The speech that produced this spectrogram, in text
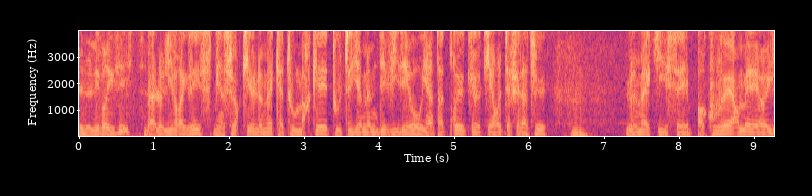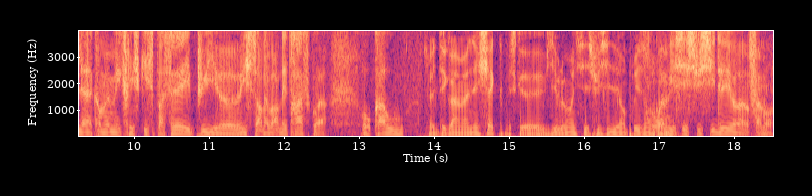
Et le livre existe? Bah, le livre existe, bien sûr, que le mec a tout marqué, tout, il y a même des vidéos, il y a un tas de trucs euh, qui ont été faits là-dessus. Le mec, il s'est pas couvert, mais euh, il a quand même écrit ce qui se passait, et puis euh, histoire d'avoir des traces, quoi. Au cas où. Ça a été quand même un échec, parce que visiblement il s'est suicidé en prison. Ouais, quoi. mais il s'est suicidé, enfin bon.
